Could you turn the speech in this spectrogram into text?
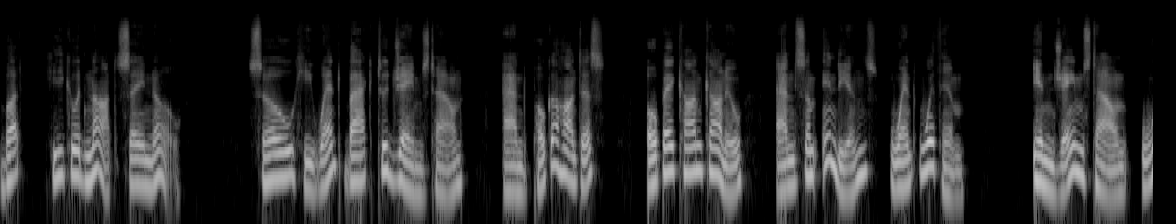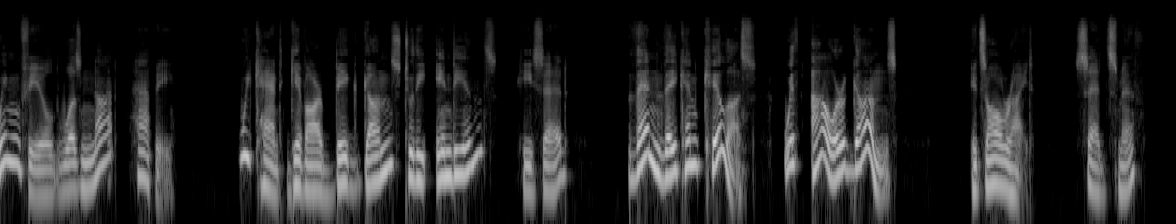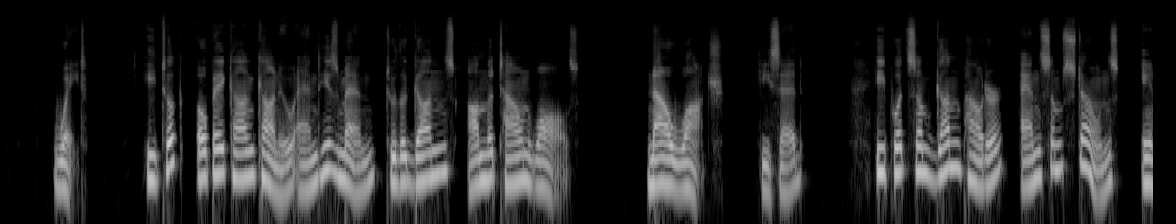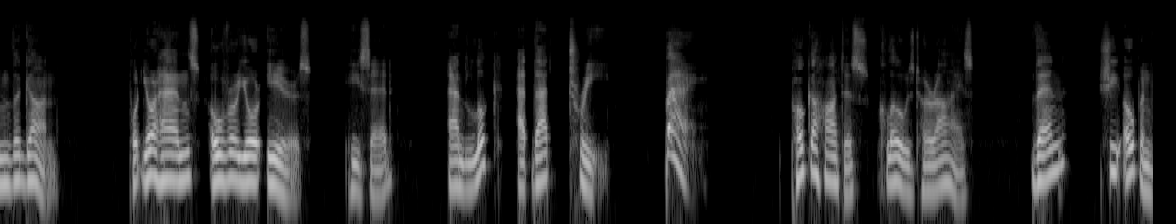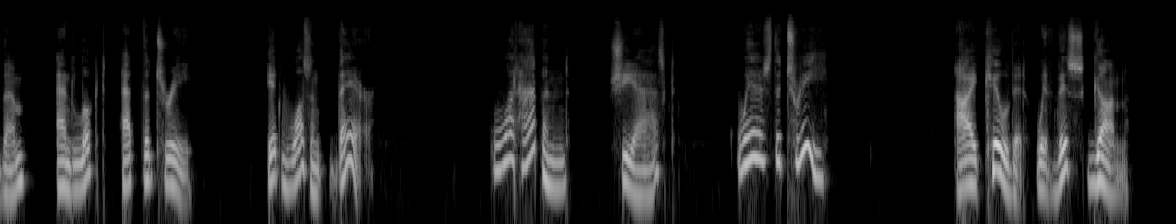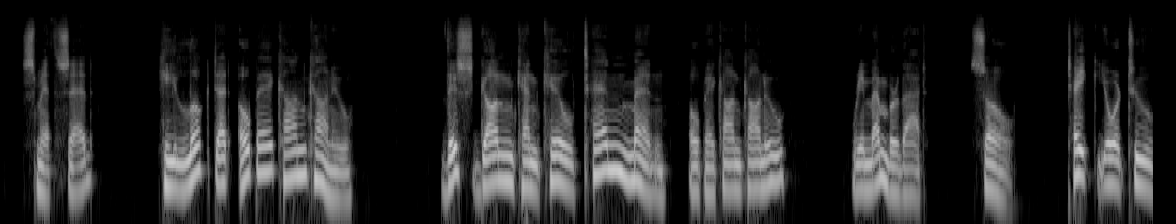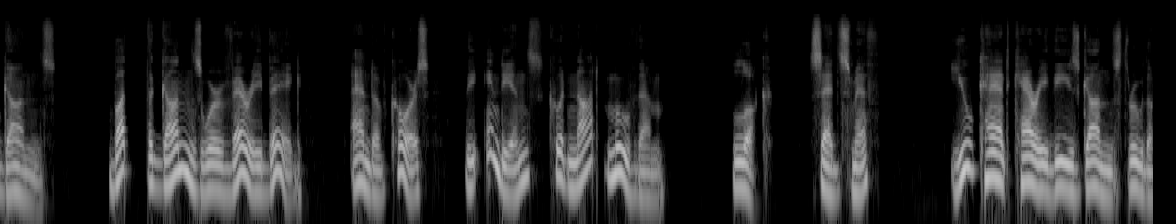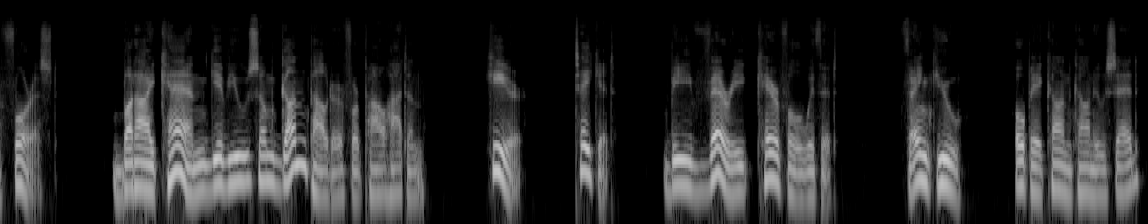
but he could not say no. So he went back to Jamestown, and Pocahontas, Opekankanu, and some Indians went with him. In Jamestown, Wingfield was not happy. We can't give our big guns to the Indians, he said. Then they can kill us with our guns. It's all right, said Smith. Wait. He took Opekankanu and his men to the guns on the town walls. Now watch, he said. He put some gunpowder and some stones in the gun. Put your hands over your ears, he said, and look at that tree. Bang! Pocahontas closed her eyes. Then she opened them and looked at the tree. It wasn't there. What happened? she asked. Where's the tree? I killed it with this gun, Smith said. He looked at Opekankanu. This gun can kill ten men, Opekankanu. Remember that. So, take your two guns. But the guns were very big, and of course the Indians could not move them. Look, said Smith. You can't carry these guns through the forest. But I can give you some gunpowder for Powhatan. Here, take it. Be very careful with it. Thank you, Opekankanu said.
